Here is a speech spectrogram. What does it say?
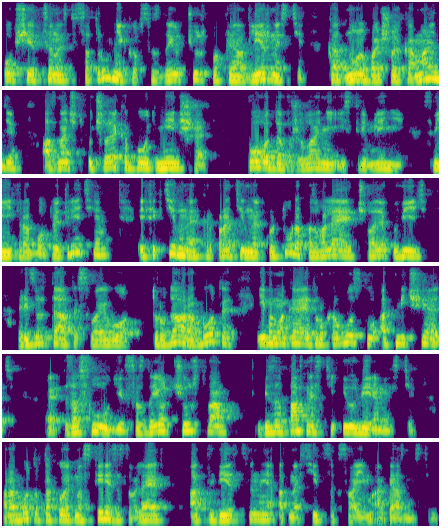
Общие ценности сотрудников создают чувство принадлежности к одной большой команде, а значит у человека будет меньше поводов, желаний и стремлений сменить работу. И третье, эффективная корпоративная культура позволяет человеку видеть результаты своего труда, работы и помогает руководству отмечать э, заслуги, создает чувство безопасности и уверенности. Работа в такой атмосфере заставляет ответственно относиться к своим обязанностям.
